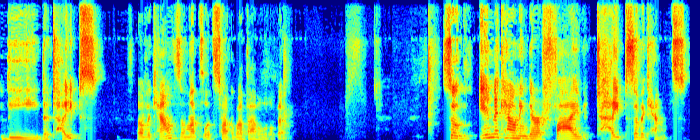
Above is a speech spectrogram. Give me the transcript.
the the types of accounts, and let's let's talk about that a little bit. So in accounting, there are five types of accounts.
